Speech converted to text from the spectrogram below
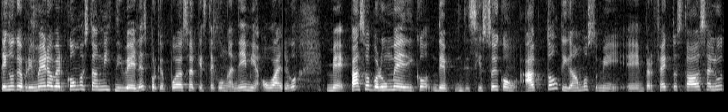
Tengo que primero ver cómo están mis niveles, porque puede ser que esté con anemia o algo. Me paso por un médico de, si estoy con acto, digamos, mi eh, perfecto estado de salud,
